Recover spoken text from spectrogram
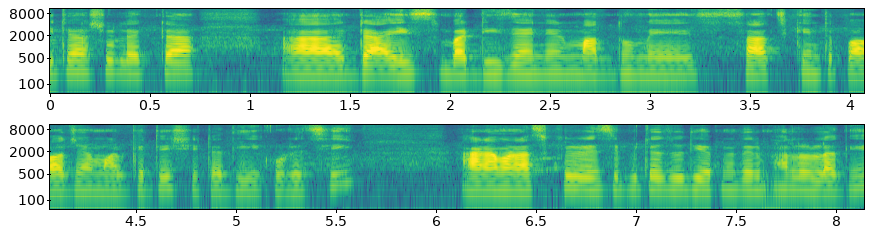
এটা আসলে একটা ডাইস বা ডিজাইনের মাধ্যমে সাজ কিনতে পাওয়া যায় মার্কেটে, সেটা দিয়ে করেছি। আর আমার আজকের রেসিপিটা যদি আপনাদের ভালো লাগে,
